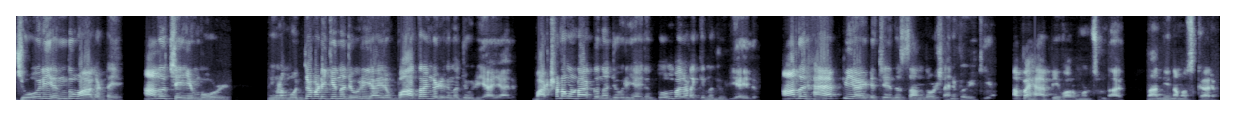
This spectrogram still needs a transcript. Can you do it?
ജോലി എന്തുമാകട്ടെ അത് ചെയ്യുമ്പോൾ നിങ്ങൾ മുറ്റമടിക്കുന്ന ജോലിയായാലും പാത്രം കഴുകുന്ന ജോലിയായാലും ഭക്ഷണം ഉണ്ടാക്കുന്ന ജോലിയായാലും തൂമ്പ കിടക്കുന്ന ജോലിയായാലും അത് ഹാപ്പി ആയിട്ട് ചെയ്ത് സന്തോഷം അനുഭവിക്കുക. അപ്പൊ ഹാപ്പി ഹോർമോൺസ് ഉണ്ടാകും. നന്ദി നമസ്കാരം.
